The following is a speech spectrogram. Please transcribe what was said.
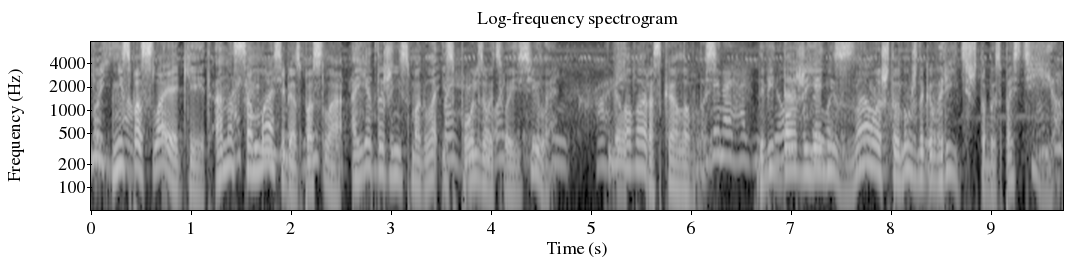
Ну, не спасла я Кейт, она сама себя спасла, а я даже не смогла использовать свои силы. Голова раскалывалась. Да ведь даже я не знала, что нужно говорить, чтобы спасти ее.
